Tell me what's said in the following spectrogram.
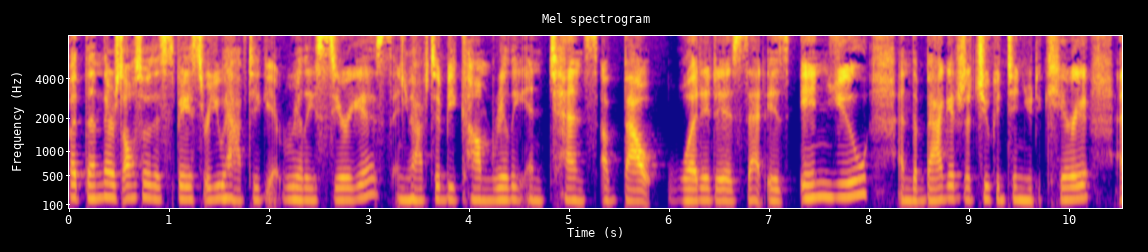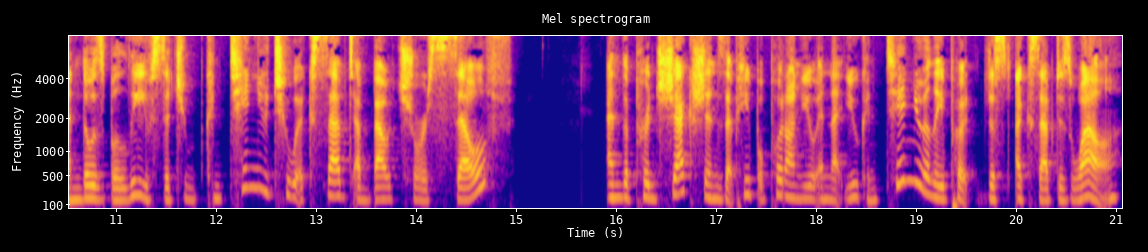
But then there's also this space where you have to get really serious and you have to become really intense about what it is that is in you and the baggage that you continue to carry and those beliefs that you continue to accept about yourself and the projections that people put on you and that you continually put just accept as well.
